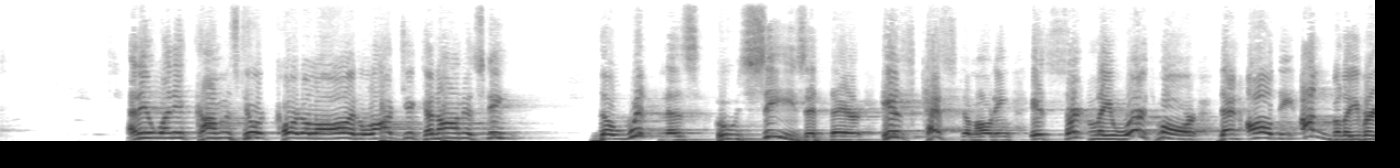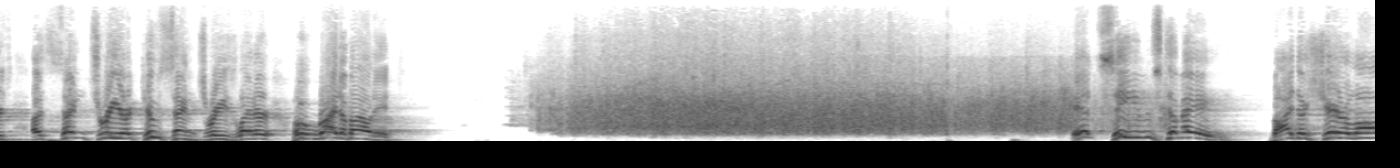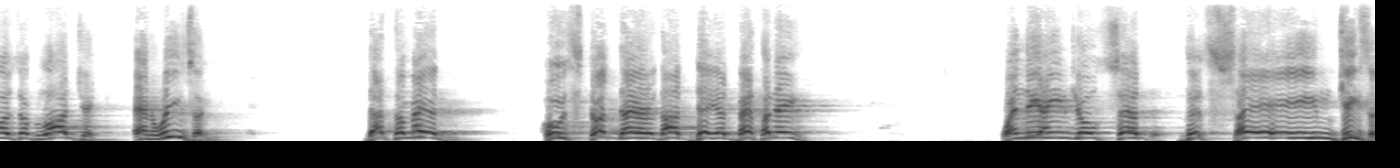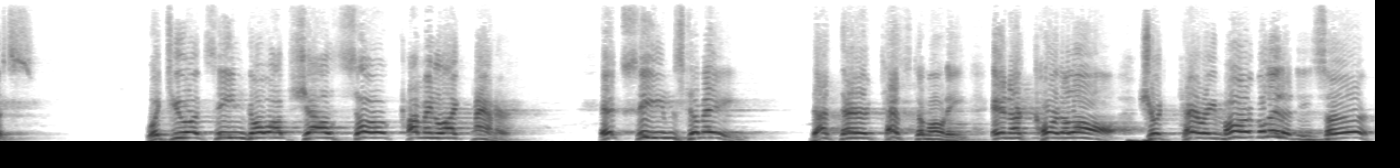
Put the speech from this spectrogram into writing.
And when it comes to a court of law and logic and honesty, the witness who sees it there, his testimony is certainly worth more than all the unbelievers a century or two centuries later who write about it. It seems to me, by the sheer laws of logic and reason, that the men who stood there that day at Bethany, when the angel said, This same Jesus, which you have seen go up, shall so come in like manner. It seems to me that their testimony in a court of law should carry more validity, sir,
